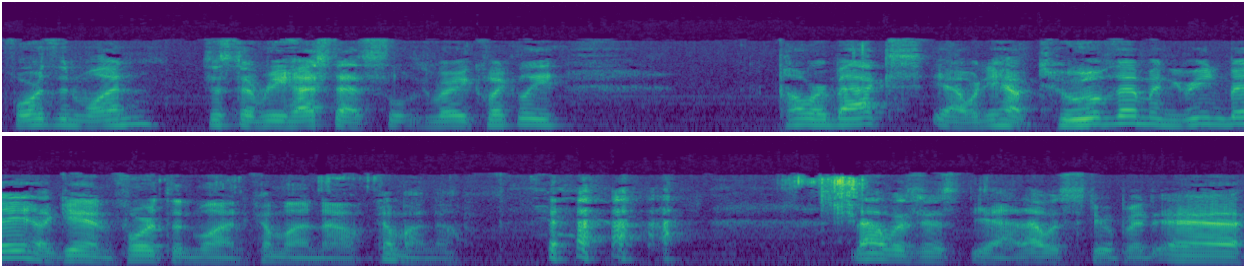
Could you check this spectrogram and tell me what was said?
fourth and one, just to rehash that very quickly. Power backs, yeah, when you have two of them in Green Bay, again, fourth and one. Come on now. Come on now. that was just, yeah, that was stupid. Uh,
